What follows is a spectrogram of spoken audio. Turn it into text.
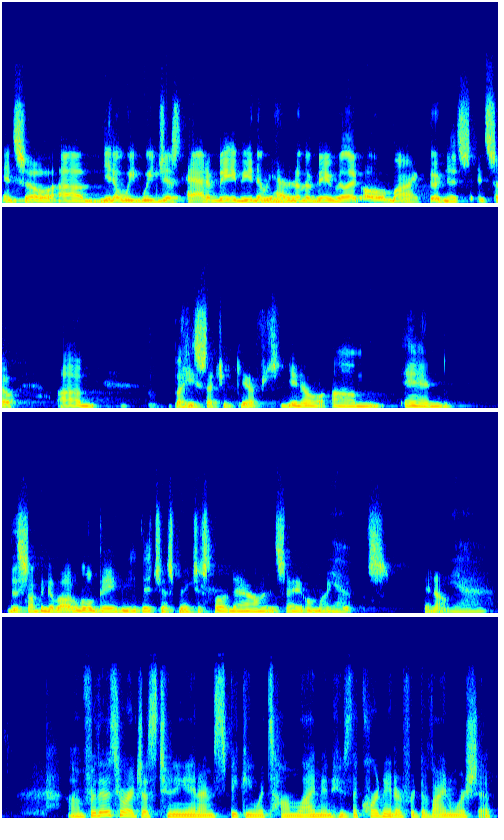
And so, um, you know, we, we just had a baby and then we had another baby. We're like, oh my goodness. And so, um, but he's such a gift, you know, um, and there's something about a little baby that just makes you slow down and say, oh my yeah. goodness, you know? Yeah. Um, for those who are just tuning in, I'm speaking with Tom Lyman, who's the coordinator for Divine Worship,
